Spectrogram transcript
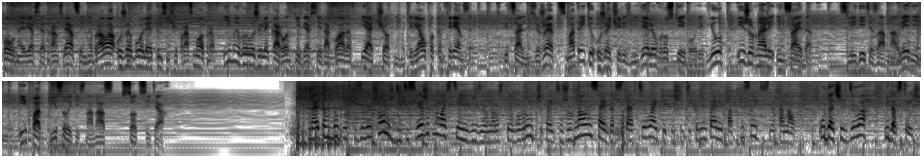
Полная версия трансляции набрала уже более тысячи просмотров, и мы выложили короткие версии докладов и отчетный материал по конференции. Специальный сюжет смотрите уже через неделю в Ruscable Review и журнале Insider. Следите за обновлениями и подписывайтесь на нас в соцсетях. На этом выпуск завершен. Ждите свежих новостей и видео на Ruskable.ru. Читайте журнал Insider, ставьте лайки, пишите комментарии, подписывайтесь на канал. Удачи в делах и до встречи!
